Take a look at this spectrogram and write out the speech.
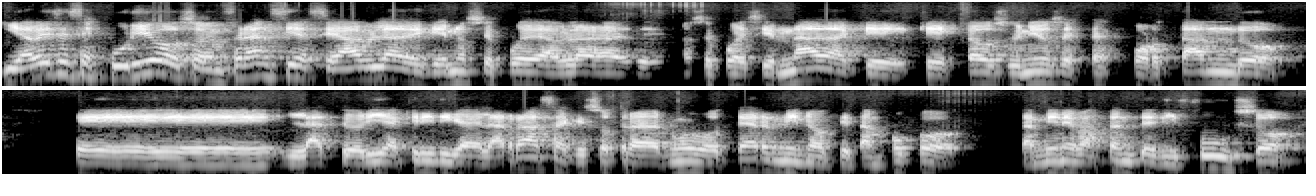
y a veces es curioso, en Francia se habla de que no se puede hablar, no se puede decir nada, que, Estados Unidos está exportando eh, la teoría crítica de la raza, que es otro nuevo término que tampoco también es bastante difuso.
